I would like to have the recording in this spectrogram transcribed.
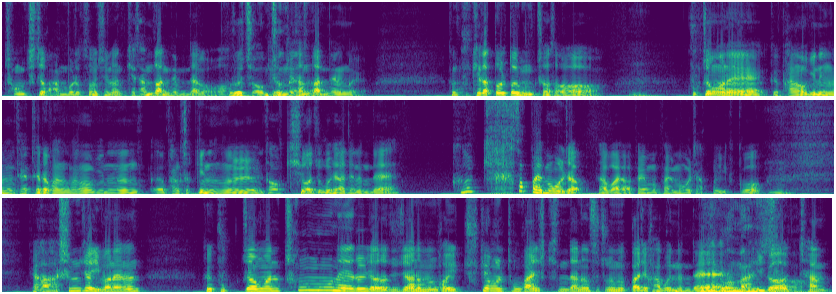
정치적 안보력 손실은 계산도 안 됩니다. 그거. 그렇죠. 엄청나죠. 계산도 안 되는 거예요. 그럼 국회가 똘똘 뭉쳐서 음. 국정원의 그 방어 기능을 대테러 방- 방어 기능, 어, 방첩 기능을 더 키워주고 해야 되는데 그걸 계속 발목을 잡, 잡아요. 발목 발목을 잡고 있고, 음. 야 심지어 이번에는 그 국정원 청문회를 열어주지 않으면 거의 추경을 통과 안 시킨다는 수준까지 가고 있는데 이거 말이죠. 이거 참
